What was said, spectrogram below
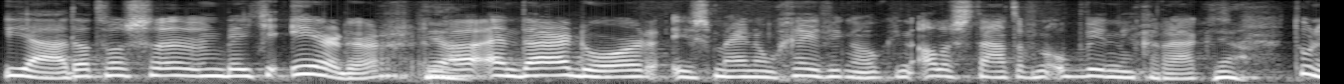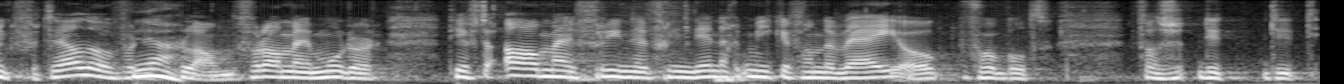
Ja, dat was eh, een beetje eerder. Ja. Nou, en daardoor is mijn omgeving ook in alle staten van opwinding geraakt. Ja. Toen ik vertelde over Ja. dit plan. Vooral mijn moeder. Die heeft al mijn vrienden en vriendinnen, Mieke van der Wij ook bijvoorbeeld. Van dit, dit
